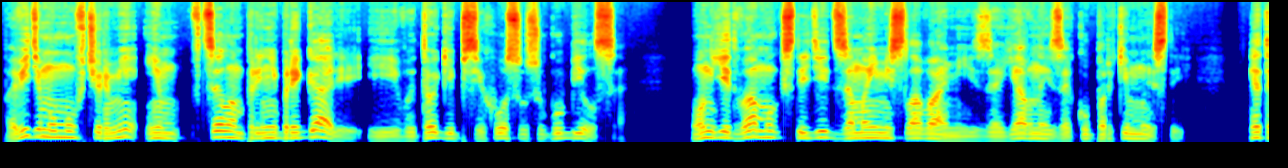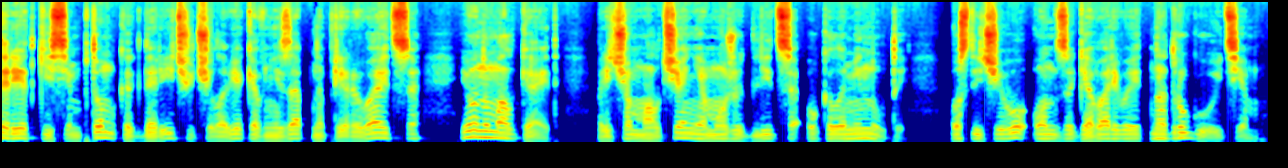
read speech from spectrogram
По-видимому, в тюрьме им в целом пренебрегали, и в итоге психоз усугубился. Он едва мог следить за моими словами из-за явной закупорки мыслей. Это редкий симптом, когда речь у человека внезапно прерывается, и он умолкает, причем молчание может длиться около минуты, после чего он заговаривает на другую тему.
